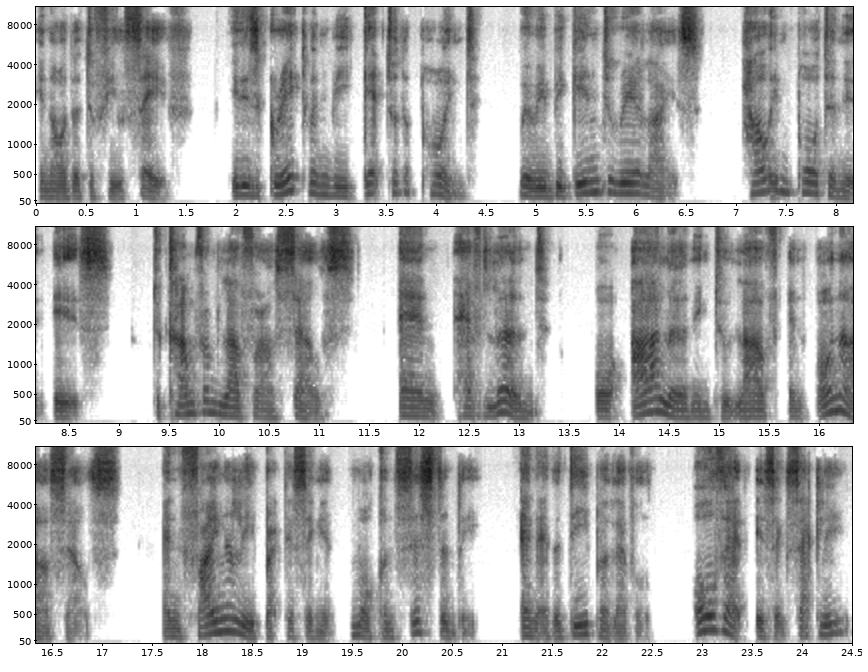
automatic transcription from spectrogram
in order to feel safe. It is great when we get to the point where we begin to realize how important it is to come from love for ourselves and have learned or are learning to love and honor ourselves and finally practicing it more consistently and at a deeper level. All that is exactly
